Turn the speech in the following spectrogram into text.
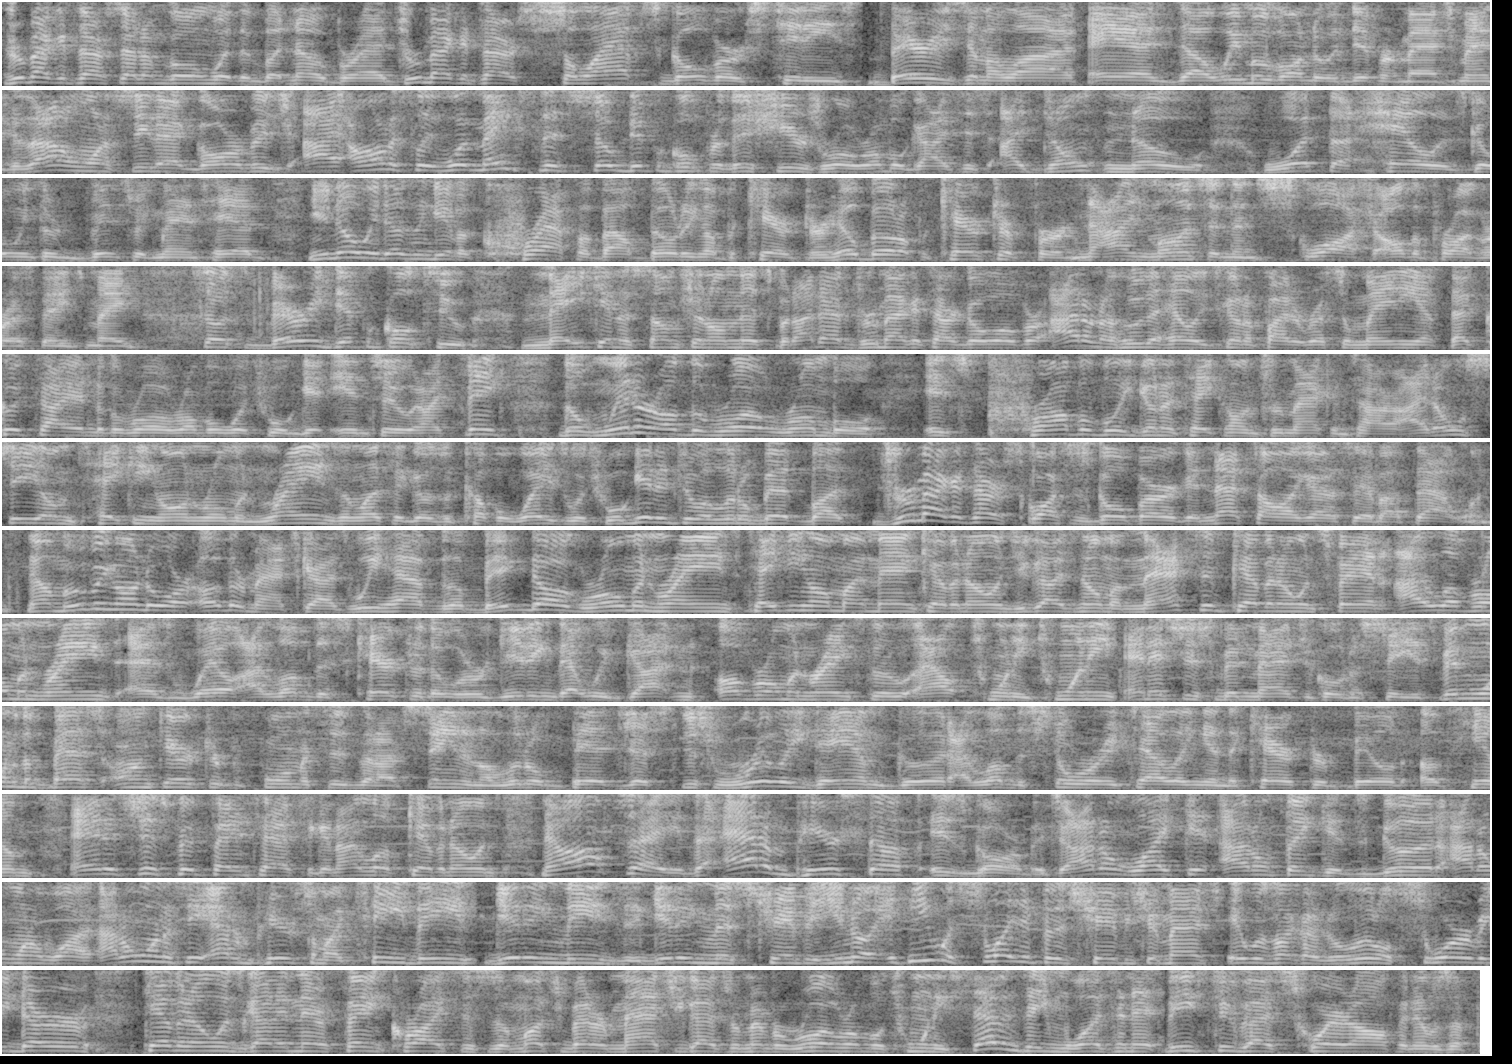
Drew McIntyre said I'm going with him, but no, Brad. Drew McIntyre slaps Goldberg's titties, buries him alive, and uh, we move on to a different match, man, because I don't want to see that garbage. I honestly, what makes this so difficult for this year's Royal Rumble, guys, is I don't know what the hell is going through Vince McMahon's head. You know he doesn't give a crap about building up a character. He'll build up a character for nine months and then squash all the progress that he's made. So it's very difficult to make an assumption on this, but I'd have Drew McIntyre go over. I don't know who the hell he's going to fight at WrestleMania. That could tie into the Royal Rumble, which we'll get into. And I think the winner of the Royal Rumble is probably going to take on Drew McIntyre. I don't see him taking on Roman Reigns unless it goes a couple ways, which we'll get into a little bit. But Drew McIntyre squashes Goldberg, and that's all I got to say about that one. Now, moving on to our other match, guys, we have the big dog Roman Reigns taking on my man Kevin Owens. You guys know I'm a massive Kevin Owens fan. I love Roman Reigns as well. I love this character that we're getting, that we've gotten of Roman Reigns throughout 2020, and it's just been magical to see. It's been one of the best on-character performances that I've seen in a little bit. Just, just really damn good. I love the storytelling and the character build of him, and it's just been fantastic, and I love Kevin Owens. Now, I'll say, the Adam Pearce stuff is garbage. I don't like it. I don't think it's good. I don't want to watch. I don't want to see Adam Pearce on my TV getting these, getting this champion. You know, he was slated for this championship match. It was like a little swervy derb. Kevin Owens got in there. Thank Christ. This is a much better match. You guys remember Royal Rumble 2017, wasn't it? These two guys squared off, and it was a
